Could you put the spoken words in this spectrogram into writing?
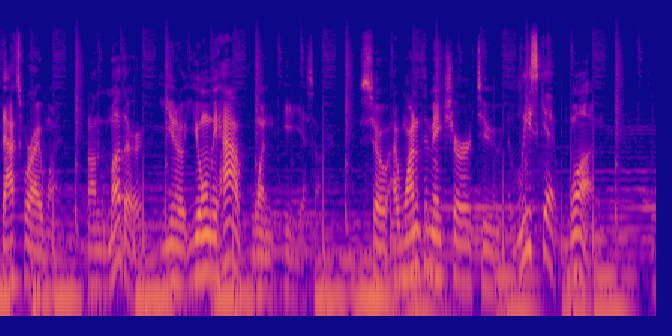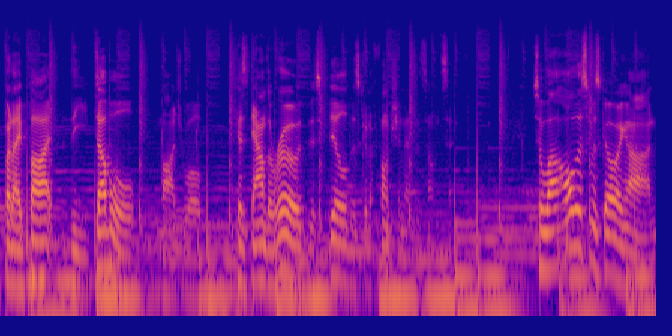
that's where I went. On the mother, you know, you only have one ADSR. So I wanted to make sure to at least get one, but I bought the double module because down the road, this build is going to function as its own synth. So while all this was going on,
